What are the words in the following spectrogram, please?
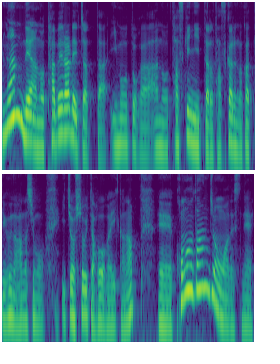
なんであの食べられちゃった妹があの助けに行ったら助かるのかっていう風な話も一応しておいた方がいいかな。えー、このダンジョンはですね、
